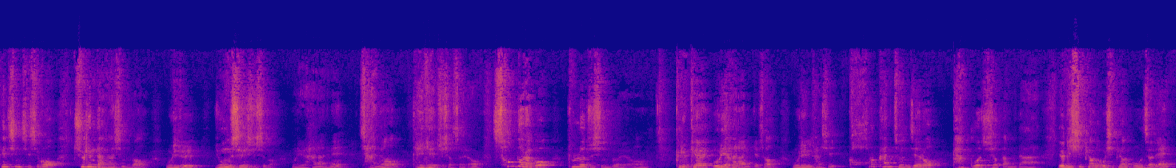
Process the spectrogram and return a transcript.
대신 지시고 죽임 당하심으로 우리를 용서해 주시고 우리를 하나님의 자녀 되게 해 주셨어요. 성도라고 불러 주신 거예요. 그렇게 우리 하나님께서 우리를 다시 거룩한 존재로 바꾸어 주셨답니다. 여기 시편 50편 5절에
